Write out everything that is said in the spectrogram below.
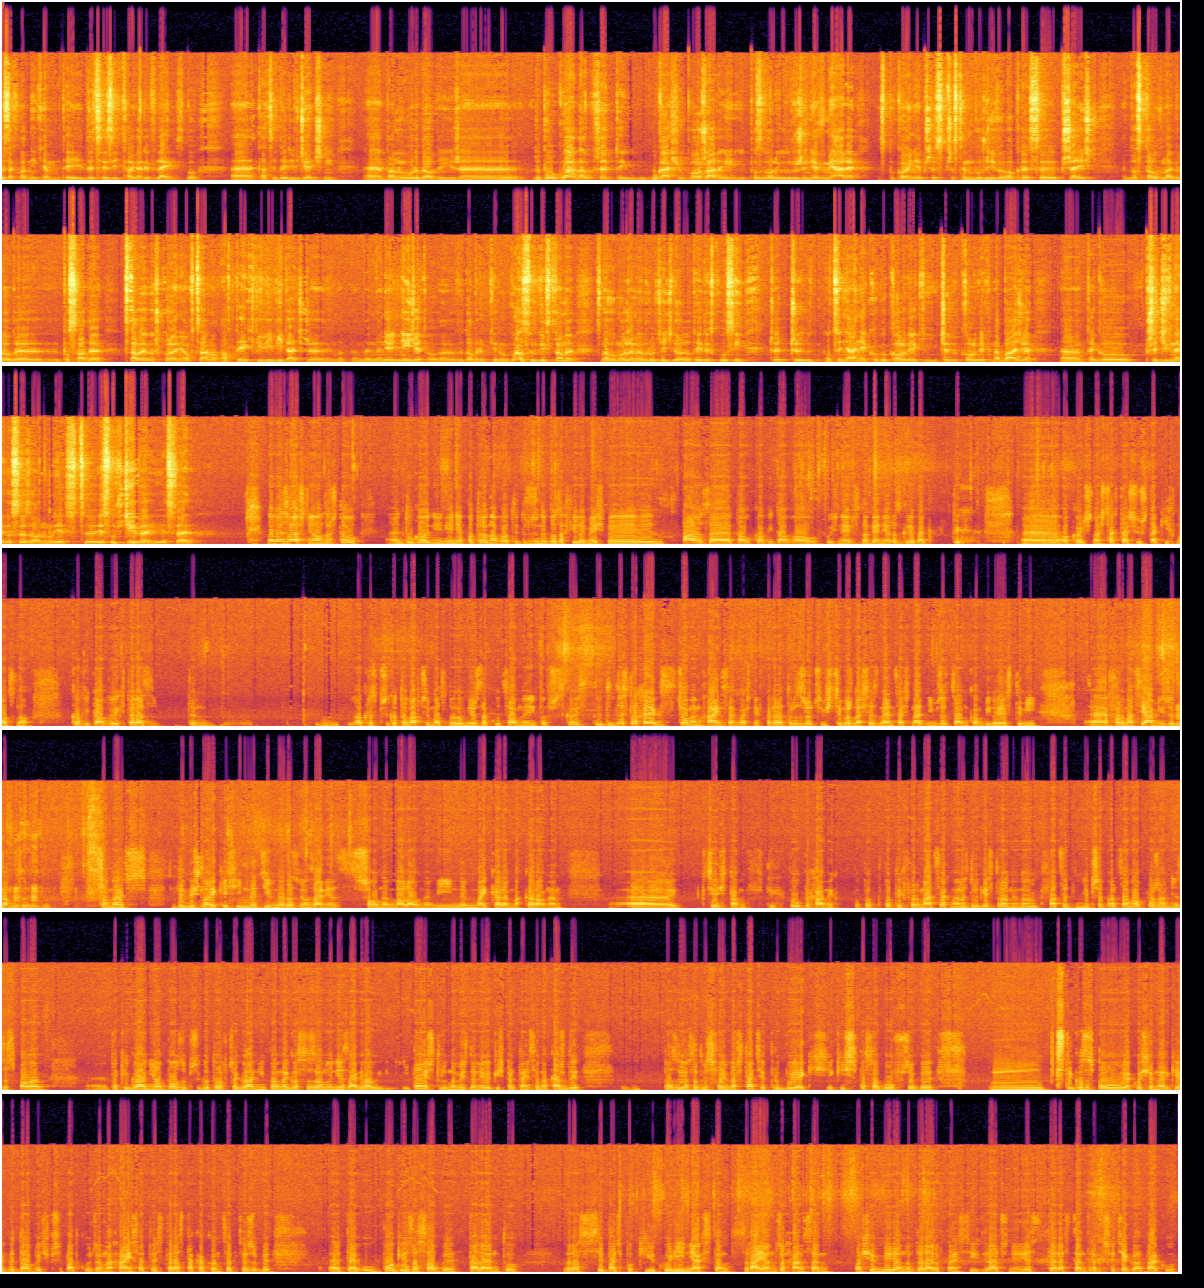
zakładnikiem tej decyzji Calgary Flames, bo tacy byli wdzięczni panu Wardowi, że, że poukładał, wszedł tutaj, ugasił pożar i pozwolił drużynie w miarę spokojnie przez, przez ten burzliwy okres przejść. Dostał w nagrodę posadę stałego szkoleniowca, no a w tej chwili widać, że no, no, no nie, nie, idzie to w dobrym kierunku. No, z drugiej strony znowu możemy wrócić do, do tej dyskusji, czy, czy ocenianie kogokolwiek i czegokolwiek na bazie e, tego przedziwnego sezonu jest, jest uczciwe i jest fair. No więc właśnie, on zresztą e, długo nie, nie, nie potrenował tej drużyny, bo za chwilę mieliśmy pauzę tą covidową, później wznowienie rozgrywek w tych e, okolicznościach też już takich mocno covidowych. Teraz ten okres przygotowawczy mocno również zakłócony i to wszystko jest, to jest trochę jak z Johnem Heinzem właśnie w Predators, że oczywiście można się znęcać nad nim, że co on kombinuje z tymi e, formacjami, że tam co, co mecz wymyśla jakieś inne dziwne rozwiązanie z Seanem Malonem i innym Michaelem Macaronem. E, gdzieś tam w tych poupychanych po, po, po, tych formacjach, no ale z drugiej strony no, facet nie przepracował porządnie zespołem takiego ani obozu przygotowawczego, ani pełnego sezonu nie zagrał i, i też trudno mieć do niego jakieś pretensje. No każdy bazując na tym swoim warsztacie próbuje jakichś jakich sposobów, żeby mm, z tego zespołu jakąś energię wydobyć. W przypadku Johna Heinza to jest teraz taka koncepcja, żeby e, te ubogie zasoby talentu rozsypać po kilku liniach, stąd Ryan Johansen 8 milionów dolarów pensji rocznie jest teraz centrem trzeciego ataku.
